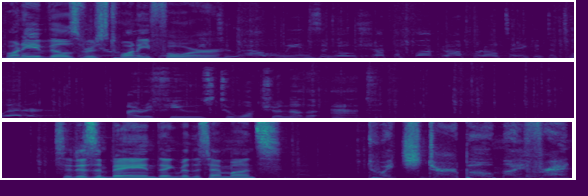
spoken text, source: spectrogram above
28 vills versus 24. Two Halloweens ago. Shut the fuck up or I'll take it to Twitter. I refuse to watch another ad. Citizen Bane, thank you for the 10 months. Twitch Turbo, my friend.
